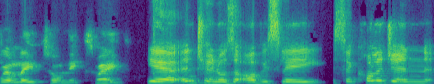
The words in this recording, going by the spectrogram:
we'll leave till next week. Yeah, internals are obviously so collagen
